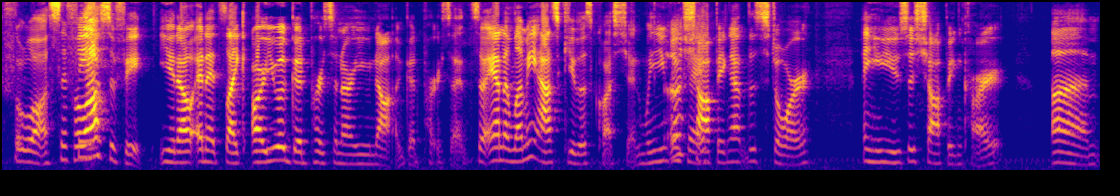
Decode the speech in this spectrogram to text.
Philosophy. philosophy, you know? And it's like, are you a good person or are you not a good person? So, Anna, let me ask you this question. When you go Okay. shopping at the store and you use a shopping cart, um,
